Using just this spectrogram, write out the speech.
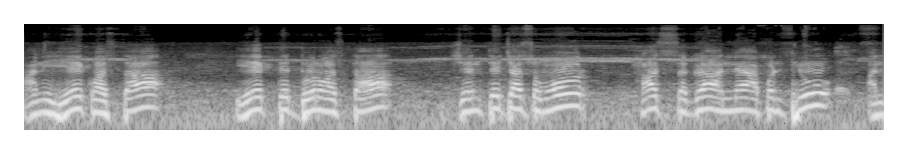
आणि एक वाजता एक ते दोन वाजता जनतेच्या समोर हा सगळा अन्याय आपण ठेवू. आणि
